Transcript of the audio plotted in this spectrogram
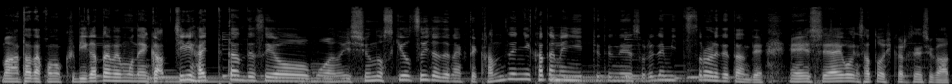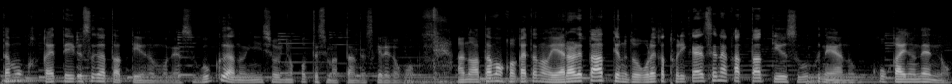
まあ、ただこの首固めもね、がっちり入ってたんですよ。もうあの一瞬の隙をついたじゃなくて、完全に固めに行っててね、それで3つ取られてたんで、えー、試合後に佐藤光選手が頭を抱えている姿っていうのもね、すごくあの印象に残ってしまったんですけれども、あの頭を抱えたのはやられたっていうのと、俺が取り返せなかったっていう、すごくね、あの公開の念の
